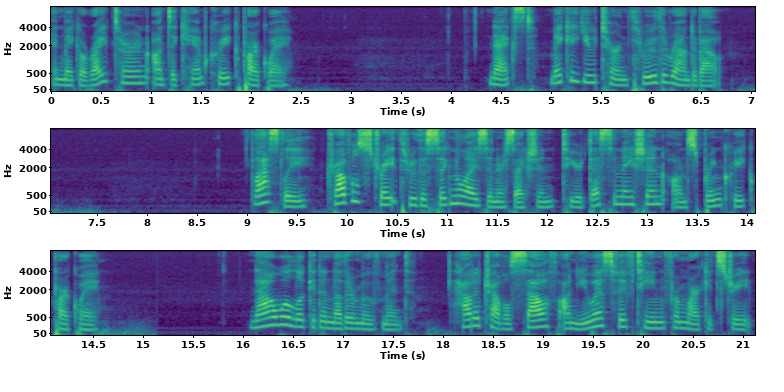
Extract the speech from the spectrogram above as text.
and make a right turn onto Camp Creek Parkway. Next, make a U-turn through the roundabout. Lastly, travel straight through the signalized intersection to your destination on Spring Creek Parkway. Now we'll look at another movement, how to travel south on US 15 from Market Street.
